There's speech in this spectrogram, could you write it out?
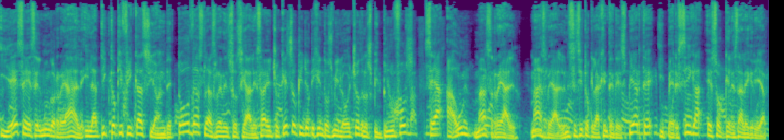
Y ese es el mundo real y la TikTokificación de todas las redes sociales ha hecho que eso que yo dije en 2008 de los pitufos sea aún más real, más real. Necesito que la gente despierte y persiga eso que les da alegría.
